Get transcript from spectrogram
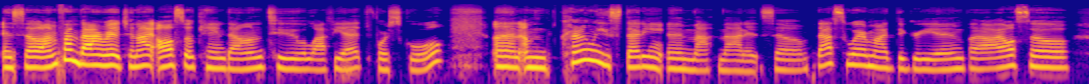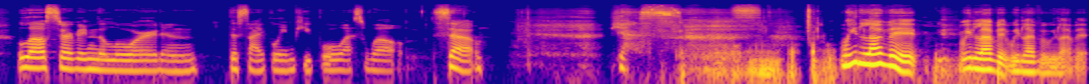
and so I'm from Baton Rouge, and I also came down to Lafayette for school. And I'm currently studying in mathematics, so that's where my degree in. But I also love serving the Lord and discipling people as well. So, yes. We love it. We love it. We love it. We love it.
